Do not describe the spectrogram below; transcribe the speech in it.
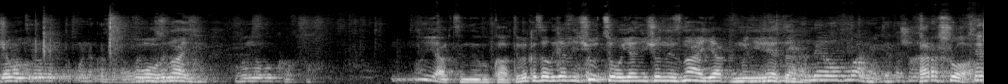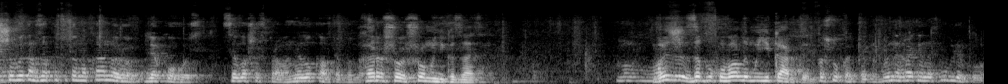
Я вам хочу. такого не казав. О, ви, знаєте. ви на лукавку. Ну як це не лукавте? Ви казали, я не чув цього, я нічого не знаю, як мені Не, це. не обманюйте. Те що, ви- Хорошо. те, що ви там запустите на камеру для когось, це ваша справа. Не лукавте, будь ласка. Хорошо, що мені казати? Ну, Ви ж заблокували мої карти. Послухайте, ви не граєте на публіку.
